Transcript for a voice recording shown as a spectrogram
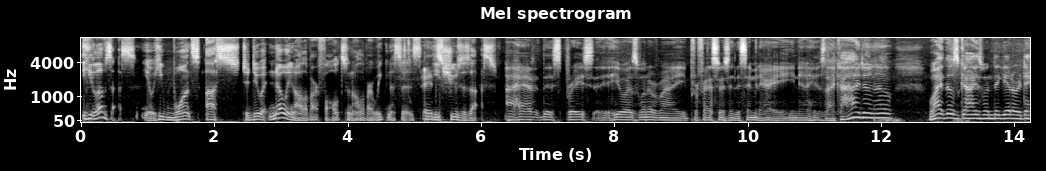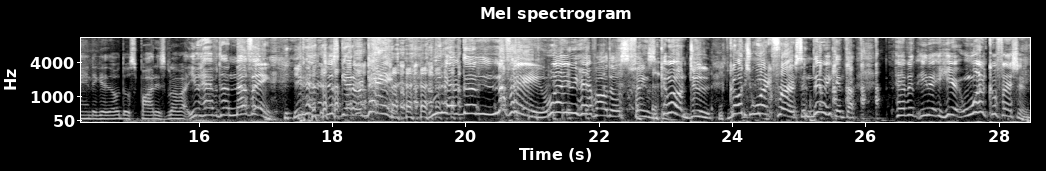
he loves us. You know, he wants us to do it, knowing all of our faults and all of our weaknesses. he chooses us. I have this priest. He was one of my professors in the seminary. You know, he was like, I don't know why those guys, when they get ordained, they get all those parties, blah, blah. You have done nothing. You have just get ordained. You have done nothing. Why do you have all those things? Come on, dude. Go to work first, and then we can talk. Haven't either here one confession.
